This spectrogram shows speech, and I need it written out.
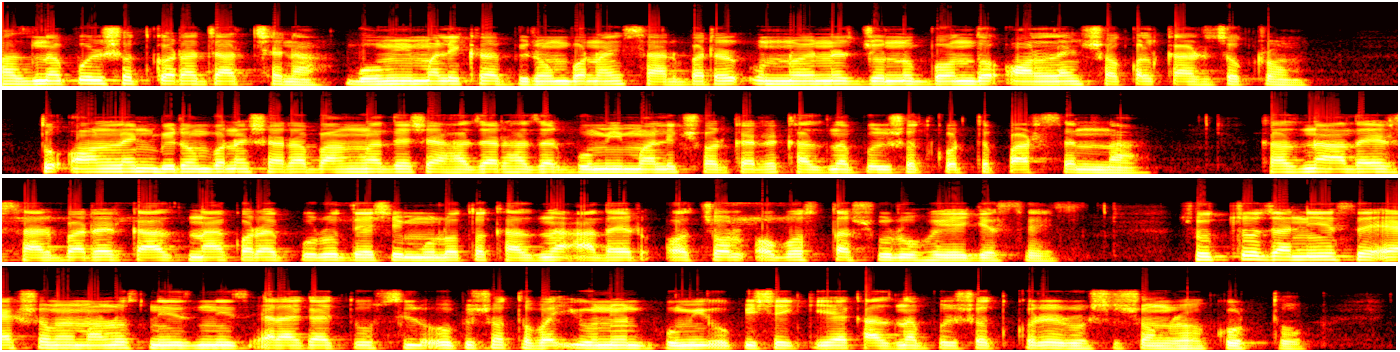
খাজনা পরিশোধ করা যাচ্ছে না। ভূমি মালিকরা বিড়ম্বনায় সার্ভারের উন্নয়নের জন্য বন্ধ অনলাইন সকল কার্যক্রম। তো অনলাইন বিড়ম্বনায় সারা বাংলাদেশে হাজার হাজার ভূমি মালিক সরকারের খাজনা পরিশোধ করতে পারছেন না। খাজনা আদায়ের সার্ভারের কাজ না করায় পুরো দেশে মূলত খাজনা আদায়ের অচল অবস্থা শুরু হয়ে গেছে। সূত্র জানিয়েছে, একসময় মানুষ নিজ নিজ এলাকায় তহসিল অফিস অথবা ইউনিয়ন ভূমি অফিসে গিয়ে খাজনা পরিশোধ করে রসিদ সংগ্রহ করত।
